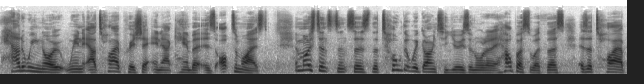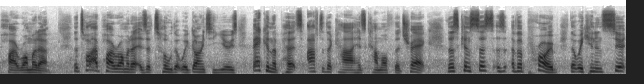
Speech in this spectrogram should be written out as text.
how do we know when our tyre pressure and our camber is optimized? In most instances, the tool that we're going to use in order to help us with this is a tyre pyrometer. The tyre pyrometer is a tool that we're going to use back in the pits after the car has come off the track. This consists of a probe that we can insert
